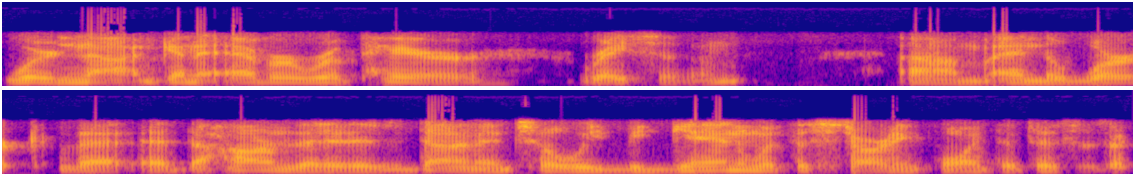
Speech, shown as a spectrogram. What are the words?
we're not going to ever repair racism. Um, and the work that the harm that it has done until we begin with the starting point that this is a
